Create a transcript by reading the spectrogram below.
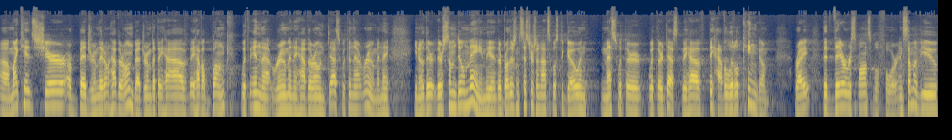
Uh, my kids share a bedroom. They don't have their own bedroom, but they have they have a bunk within that room, and they have their own desk within that room. And they, you know, there's some domain. They, their brothers and sisters are not supposed to go and mess with their with their desk. They have they have a little kingdom right? That they're responsible for. And some of you,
